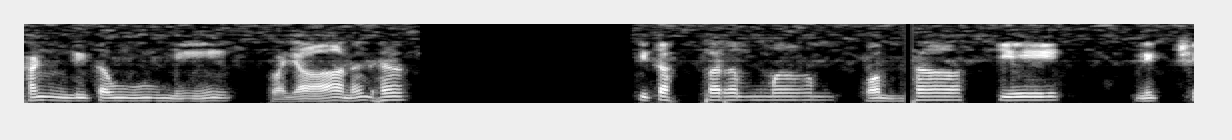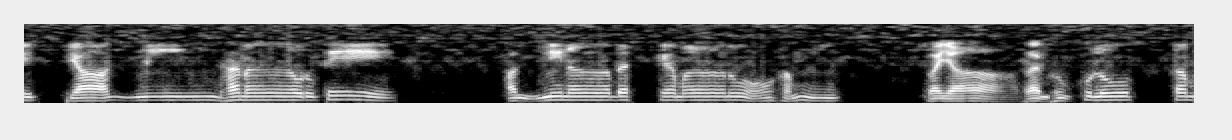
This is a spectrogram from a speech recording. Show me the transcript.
खण्डितौ मे त्वया नघ इतः परम् माम् स्वभ्रास्ये निक्षिप्याग्नीन्धनावृते अग्निना दह्यमानोऽहम् त्वया रघुकुलोत्तम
